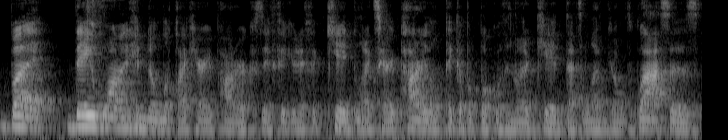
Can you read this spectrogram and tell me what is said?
but they wanted him to look like Harry Potter because they figured if a kid likes Harry Potter, they'll pick up a book with another kid that's 11 year old's glasses.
